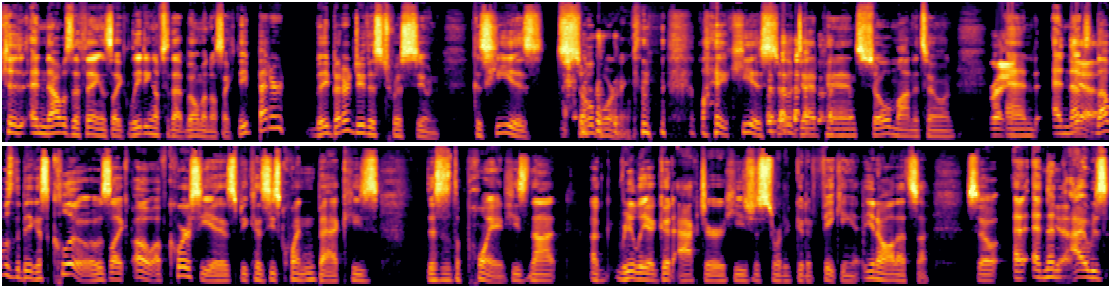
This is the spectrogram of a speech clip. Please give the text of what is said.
Cause, and that was the thing It's like leading up to that moment, I was like, they better, they better do this twist soon because he is so boring. like he is so deadpan, so monotone, right. and and that's Yeah. that was the biggest clue. It was like, oh, of course he is because he's Quentin Beck. He's this is the point. He's not a really a good actor. He's just sort of good at faking it, you know, all that stuff. So and, and then Yeah. I was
